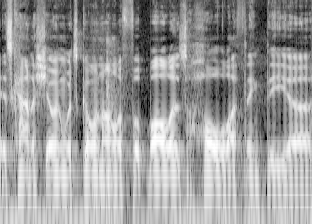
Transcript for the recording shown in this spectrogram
it's kind of showing what's going on with football as a whole. I think the uh,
